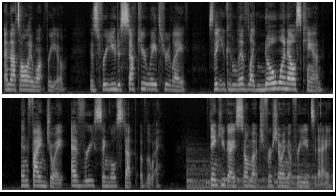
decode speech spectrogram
And that's all I want for you is for you to suck your way through life so that you can live like no one else can and find joy every single step of the way. Thank you guys so much for showing up for you today.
